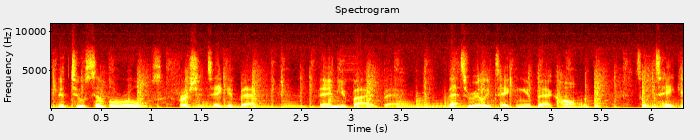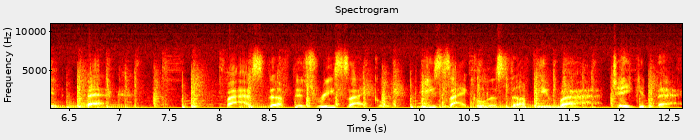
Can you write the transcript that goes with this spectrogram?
There are two simple rules. First you take it back, then you buy it back. That's really taking it back home. So take it back. Buy stuff that's recycled. Recycle the stuff you buy. Take it back.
